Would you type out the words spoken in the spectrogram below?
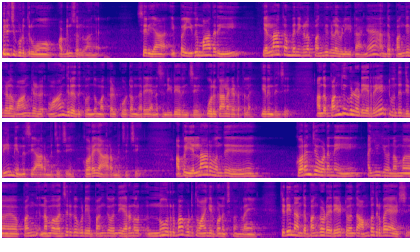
பிரித்து கொடுத்துருவோம் அப்படின்னு சொல்லுவாங்க. சரியா? இப்போ இது மாதிரி எல்லா கம்பெனிகளும் பங்குகளை வெளியிட்டாங்க. அந்த பங்குகளை வாங்க வாங்குறதுக்கு வந்து மக்கள் கூட்டம் நிறைய என்ன செஞ்சுக்கிட்டே இருந்துச்சு. ஒரு காலகட்டத்தில் இருந்துச்சு. அந்த பங்குகளுடைய ரேட் வந்து திடீர்னு என்ன செய்ய ஆரம்பிச்சிச்சு? குறைய ஆரம்பிச்சிச்சு. அப்போ எல்லாரும் வந்து குறைஞ்ச உடனே ஐயோ நம்ம பங்கு நம்ம வச்சுருக்கக்கூடிய பங்கு வந்து இரநூறு நூறுரூபா கொடுத்து வாங்கியிருக்கோம்னு வச்சுக்கோங்களேன். திடீர்னு அந்த பங்கோட ரேட் வந்து ஐம்பது ரூபாய் ஆயிடுச்சு.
